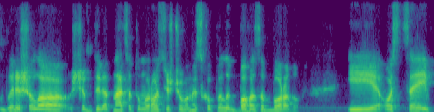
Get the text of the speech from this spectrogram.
вирішило ще в 19-му році, що вони схопили Бога за бороду. І ось цей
